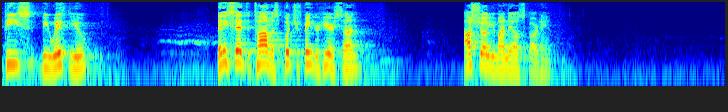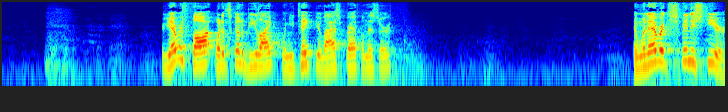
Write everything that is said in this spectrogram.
Peace be with you. Then he said to Thomas, Put your finger here, son. I'll show you my nail scarred hand. Have you ever thought what it's going to be like when you take your last breath on this earth? And whenever it's finished here,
